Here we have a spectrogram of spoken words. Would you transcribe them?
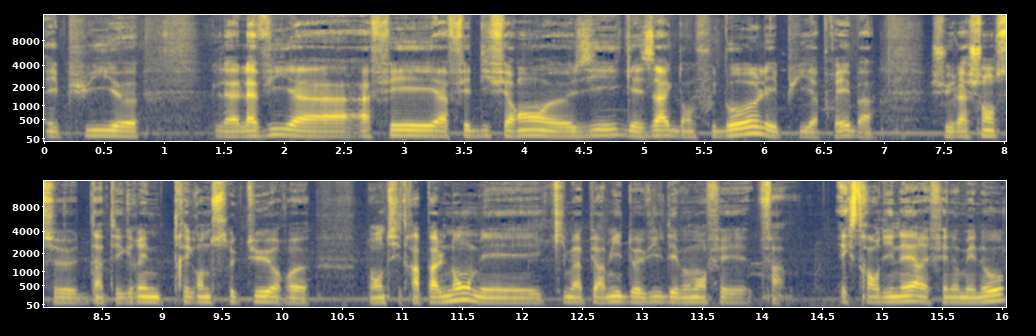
Et, puis euh, la, vie a, fait, a fait différents euh, zigs et zags dans le football. Et puis après, bah, j'ai eu la chance euh, d'intégrer une très grande structure dont on ne citera pas le nom, mais qui m'a permis de vivre des moments fait, enfin, extraordinaires et phénoménaux.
